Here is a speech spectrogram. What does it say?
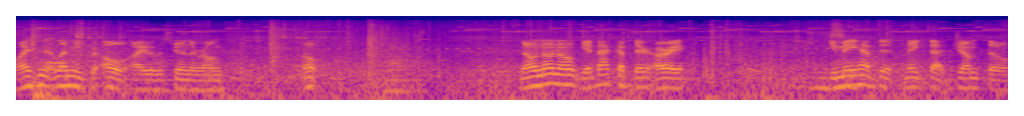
Why isn't it letting me? Oh, I was doing the wrong. Oh. No, no, no. Get back up there. All right. You may have to make that jump though.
